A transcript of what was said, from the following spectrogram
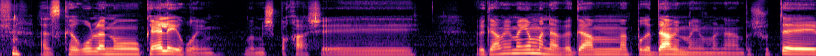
אז קרו לנו כאלה אירועים במשפחה, ש... וגם עם היומנה וגם הפרידה עם היומנה, פשוט אה,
